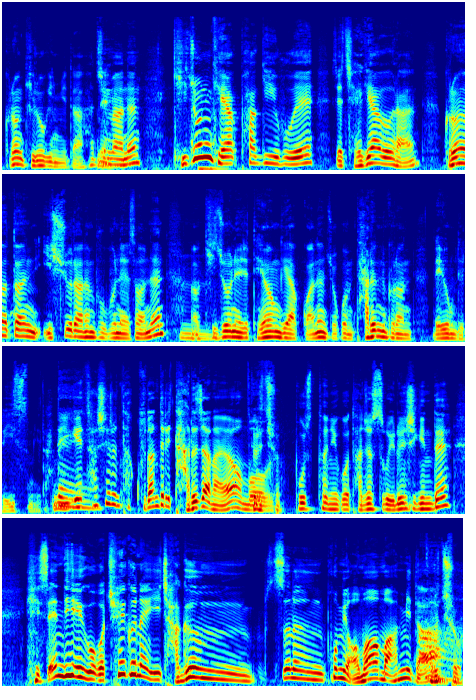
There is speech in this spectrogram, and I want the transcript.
그런 기록입니다. 하지만은, 기존 계약 파기 후에 이제 재계약을 한 그런 어떤 이슈라는 부분에서는, 어, 기존의 이제 대형 계약과는 조금 다른 그런 내용들이 있습니다. 근데 네. 이게 사실은 다 구단들이 다르잖아요. 뭐 그렇죠. 보스턴이고 다저스고 이런 식인데 이 샌디에이고가 최근에 이 자금 쓰는 폼이 어마어마합니다. 그렇죠.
